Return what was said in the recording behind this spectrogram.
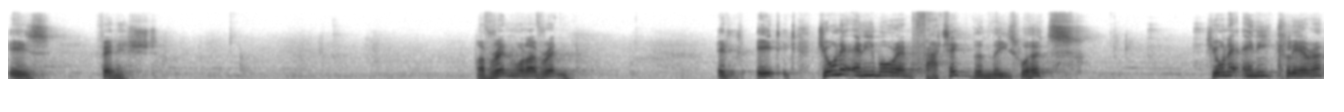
is finished. I've written what I've written. It, it, it, do you want it any more emphatic than these words? Do you want it any clearer?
